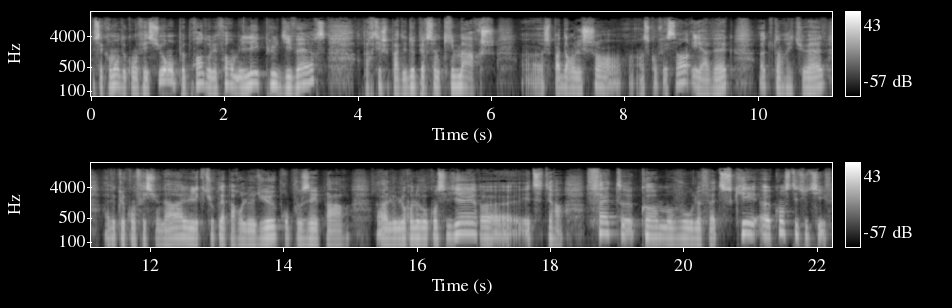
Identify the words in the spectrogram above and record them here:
le sacrement de confession peut prendre les formes les plus diverses partir, je sais pas, des deux personnes qui marchent, euh, je sais pas, dans le champ en se confessant et avec euh, tout un rituel, avec le confessionnal, lecture de la parole de Dieu proposée par euh, le, renouveau conciliaire, etc. Faites comme vous le faites. Ce qui est constitutif,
